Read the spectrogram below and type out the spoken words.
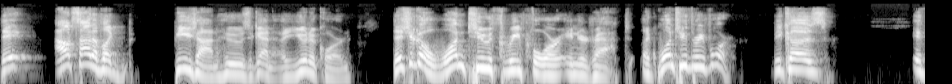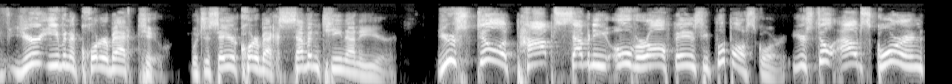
They outside of like Bijan, who's again a unicorn, they should go one, two, three, four in your draft. Like one, two, three, four. Because if you're even a quarterback two, which is say you're quarterback 17 on a year, you're still a top 70 overall fantasy football scorer. You're still outscoring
